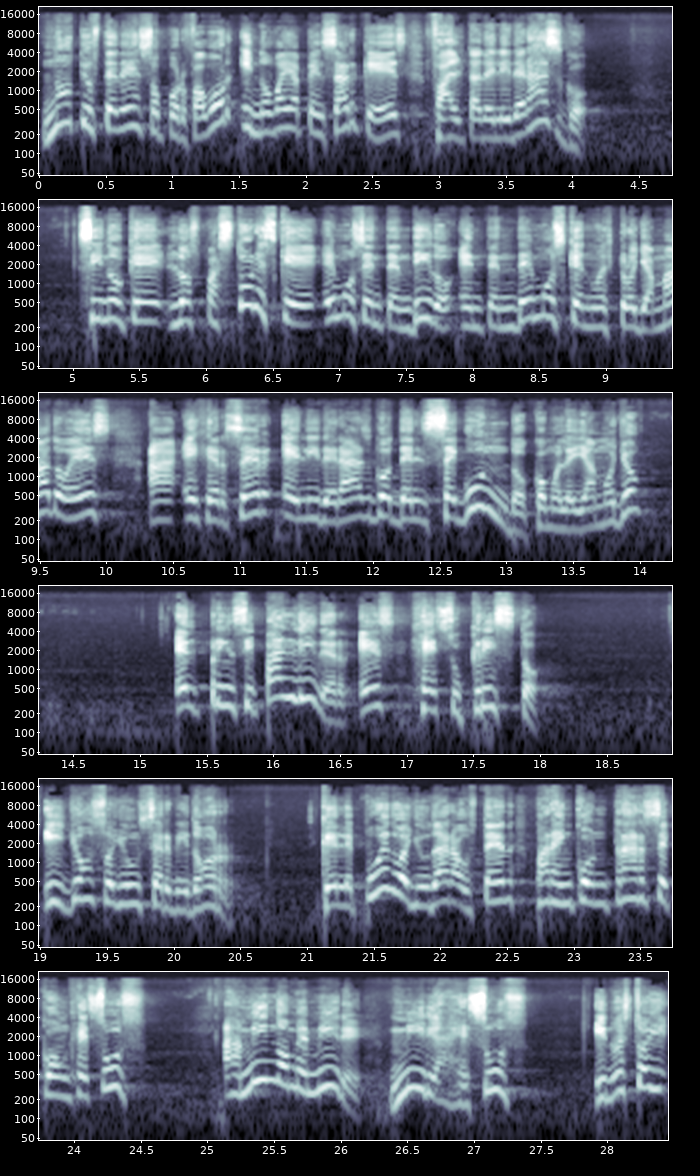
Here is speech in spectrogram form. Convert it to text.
Note usted eso, por favor, y no vaya a pensar que es falta de liderazgo, sino que los pastores que hemos entendido, entendemos que nuestro llamado es a ejercer el liderazgo del segundo, como le llamo yo. El principal líder es Jesucristo. Y yo soy un servidor que le puedo ayudar a usted para encontrarse con Jesús. A mí no me mire, mire a Jesús. Y no estoy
